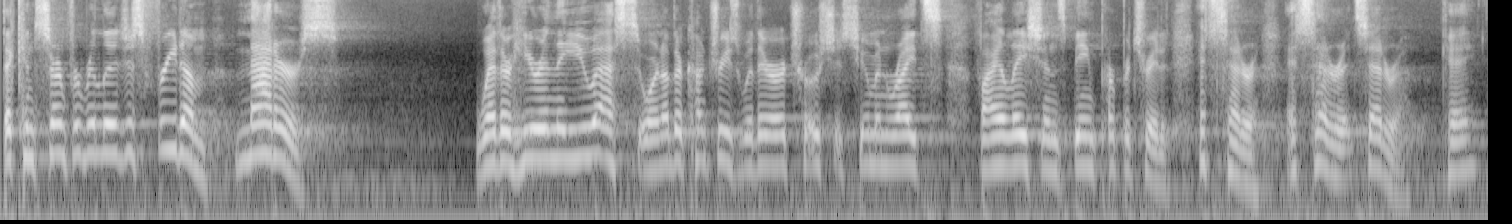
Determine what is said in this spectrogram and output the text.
That concern for religious freedom matters, whether here in the US or in other countries where there are atrocious human rights violations being perpetrated, etc., etc., etc. Okay?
